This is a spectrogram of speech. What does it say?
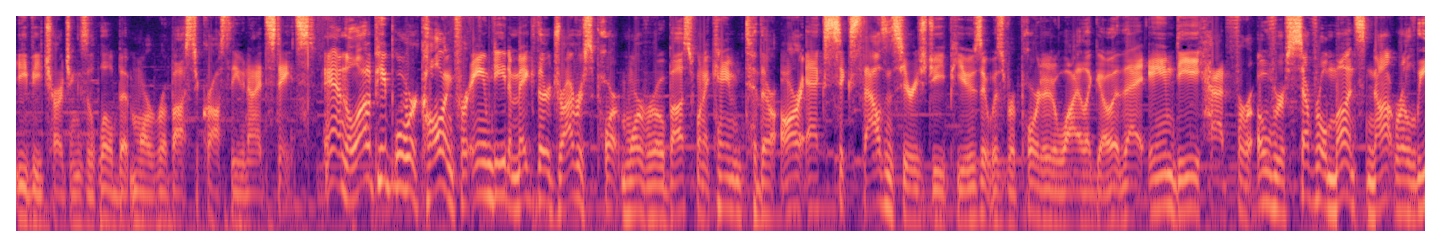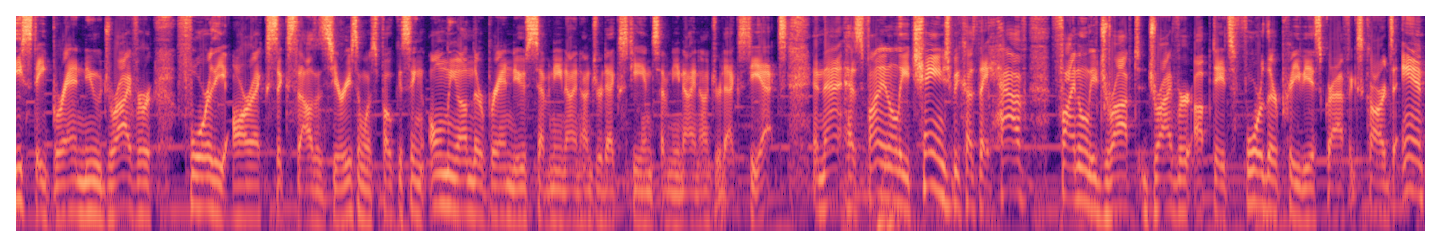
EV charging is a little bit more robust across the United States. And a lot of people were calling for AMD to make their driver support more robust when it came to their RX 6000 series GPUs. It was reported a while ago that AMD had for over several months not released a brand new driver for the RX 6000 series and was focusing only on their brand new 7900 XT and 7900 XTX. And that has finally changed because they have finally dropped driver updates for their previous graphics cards and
